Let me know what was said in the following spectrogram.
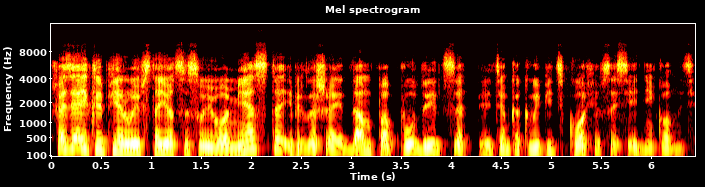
Хозяйка первой встает со своего места и приглашает дам попудриться перед тем, как выпить кофе в соседней комнате.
